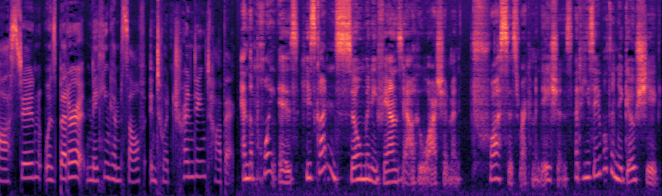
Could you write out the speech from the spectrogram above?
Austin was better at making himself into a trending topic. And the point is, he's gotten so many fans now who watch him and trust his recommendations that he's able to negotiate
